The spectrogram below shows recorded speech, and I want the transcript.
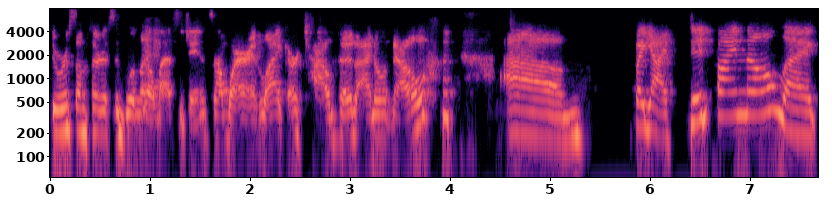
there was some sort of subliminal messaging somewhere in like our childhood i don't know um but yeah i did find though like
